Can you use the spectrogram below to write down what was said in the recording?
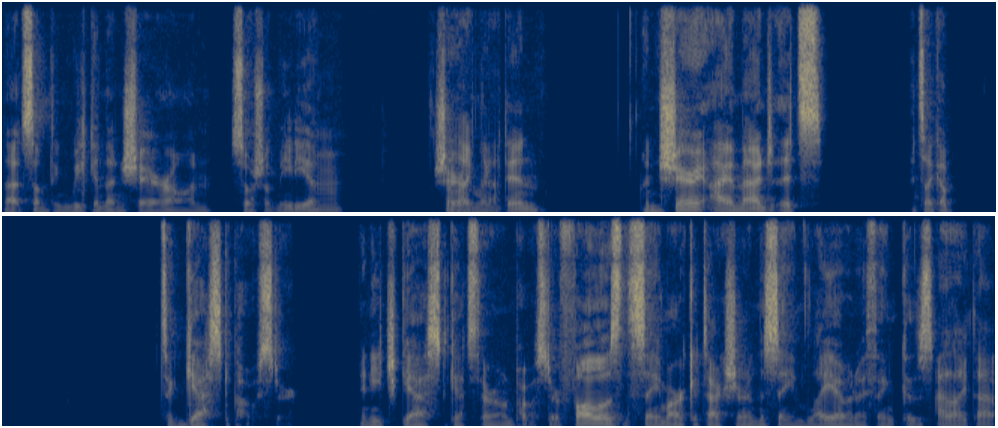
that's something we can then share on social media Mm. share like on that. And sharing i imagine it's it's like a it's a guest poster and each guest gets their own poster follows the same architecture and the same layout i think because I like that.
